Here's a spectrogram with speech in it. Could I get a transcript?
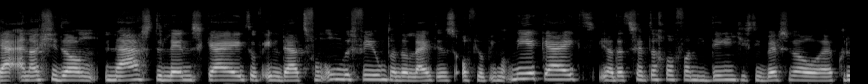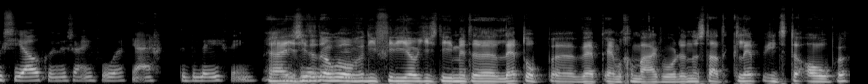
Ja, en als je dan naast de lens kijkt of inderdaad van onder filmt en dan lijkt het alsof je op iemand neerkijkt. Ja, dat zijn toch wel van die dingetjes die best wel uh, cruciaal kunnen zijn voor ja, eigenlijk de beleving. Ja, je ziet het ook wel van die video's die met de laptop uh, webcam gemaakt worden. Dan staat de klep iets te open,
